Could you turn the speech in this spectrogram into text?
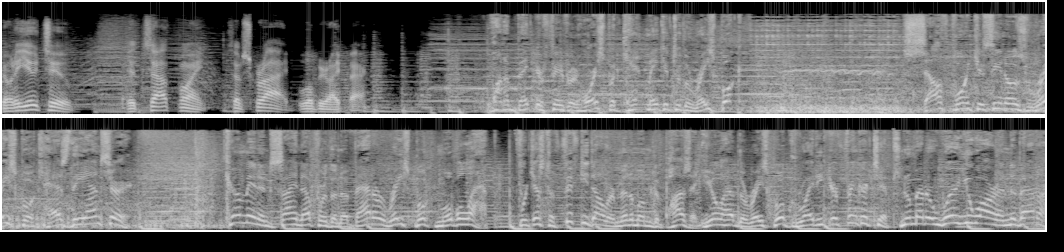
Go to YouTube. Hit South Point. Subscribe. We'll be right back. Want to bet your favorite horse but can't make it to the race book? South Point Casino's Racebook has the answer. Come in and sign up for the Nevada Racebook mobile app. For just a $50 minimum deposit, you'll have the racebook right at your fingertips, no matter where you are in Nevada.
